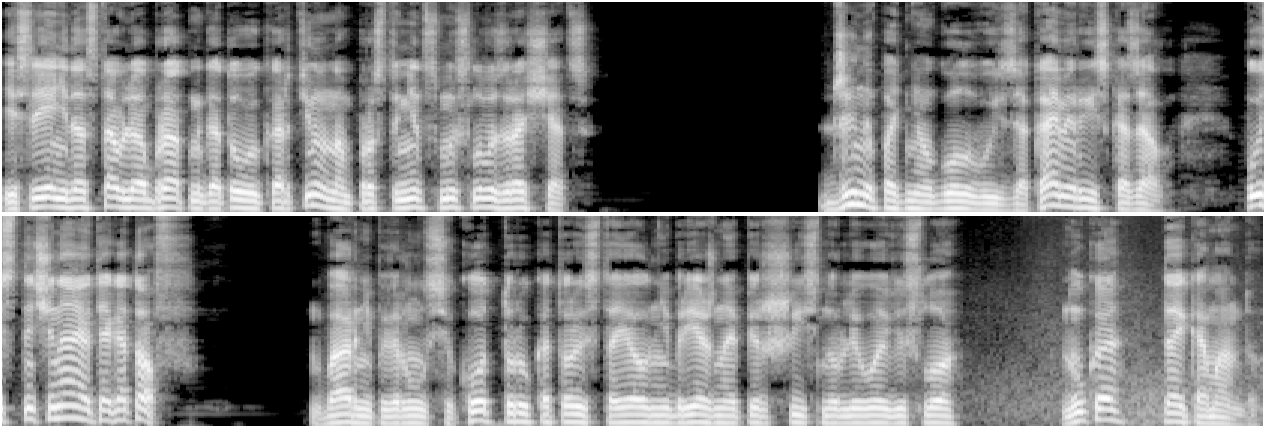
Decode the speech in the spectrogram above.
Если я не доставлю обратно готовую картину, нам просто нет смысла возвращаться. Джина поднял голову из-за камеры и сказал, «Пусть начинают, я готов». Барни повернулся к Оттору, который стоял небрежно опершись на рулевое весло. «Ну-ка, дай команду».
